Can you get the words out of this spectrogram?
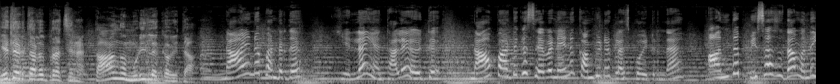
எது எடுத்தாலும் பிரச்சனை. தாங்க முடியல கவிதா. நான் என்ன பண்றது? எல்லாம் என் தலை எழுத்து நான் பாட்டுக்கு செவனேன்னு கம்ப்யூட்டர் கிளாஸ் போயிட்டு இருந்தேன். அந்த பிசாசு தான் வந்து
